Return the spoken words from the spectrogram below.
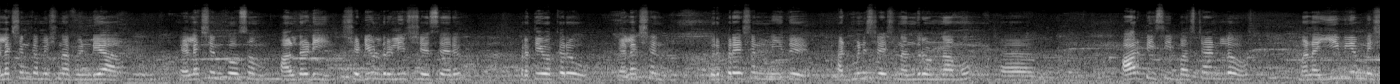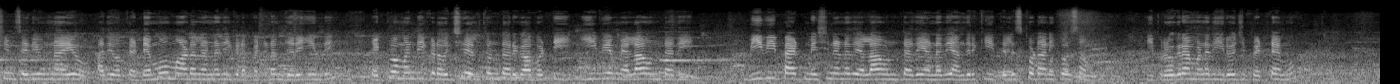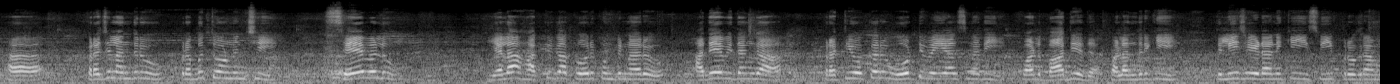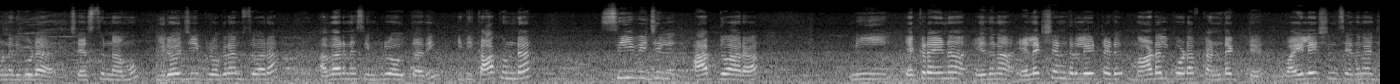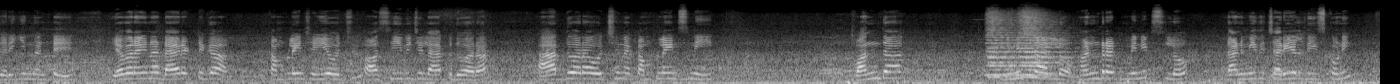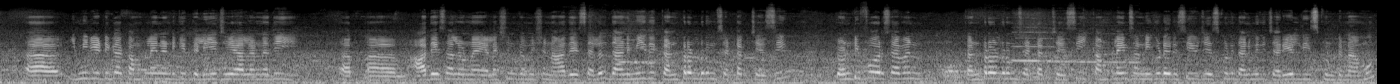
Election commission of India election కోసం already schedule release చేశారు. ప్రతి ఒక్కరూ ఎలక్షన్ ప్రిపరేషన్ మీద అడ్మినిస్ట్రేషన్ అందరూ ఉన్నాము. ఆర్టీసీ బస్ స్టాండ్లో మన ఈవీఎం మెషిన్స్ ఏది ఉన్నాయో అది ఒక డెమో మోడల్ అన్నది ఇక్కడ పెట్టడం జరిగింది. ఎక్కువ మంది ఇక్కడ వచ్చి వెళ్తుంటారు కాబట్టి ఈవీఎం ఎలా ఉంటుంది వీవీప్యాట్ మెషిన్ అనేది ఎలా ఉంటుంది అన్నది అందరికీ తెలుసుకోవడానికి కోసం ఈ ప్రోగ్రాం అనేది ఈరోజు పెట్టాము. ప్రజలందరూ ప్రభుత్వం నుంచి సేవలు ఎలా హక్కుగా కోరుకుంటున్నారో అదేవిధంగా ప్రతి ఒక్కరూ ఓటు వేయాల్సినది వాళ్ళ బాధ్యత. వాళ్ళందరికీ తెలియజేయడానికి ఈ స్వీప్ ప్రోగ్రామ్ అనేది కూడా చేస్తున్నాము. ఈరోజు ఈ ప్రోగ్రామ్స్ ద్వారా అవేర్నెస్ ఇంప్రూవ్ అవుతుంది. ఇది కాకుండా సీ విజిల్ యాప్ ద్వారా మీ ఎక్కడైనా ఏదైనా election related model code of conduct violations ఏదైనా జరిగిందంటే ఎవరైనా డైరెక్ట్గా కంప్లైంట్ చేయవచ్చు. ఆ సివిజిల్ యాప్ ద్వారా. యాప్ ద్వారా వచ్చిన కంప్లైంట్స్ని వంద నిమిషాల్లో హండ్రెడ్ మినిట్స్లో దాని మీద చర్యలు తీసుకొని ఇమీడియట్గా కంప్లైనెంట్కి తెలియజేయాలన్నది ఆదేశాలు ఉన్నాయి. ఎలక్షన్ కమిషన్ ఆదేశాలు. దాని మీద కంట్రోల్ రూమ్ సెటప్ చేసి twenty four seven control room setup చేసి కంప్లైంట్స్ అన్నీ కూడా రిసీవ్ చేసుకొని దాని మీద చర్యలు తీసుకుంటున్నాము.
